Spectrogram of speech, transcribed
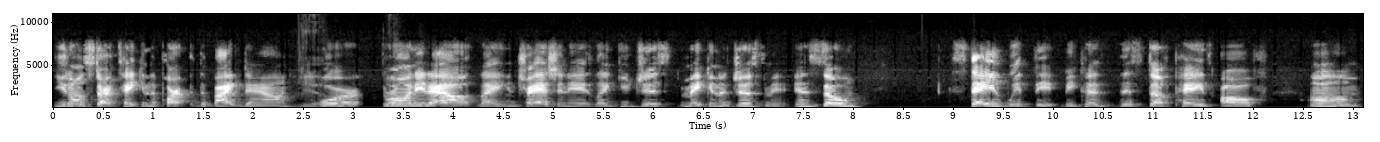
you don't start taking the part the bike down yeah. or throwing it out like and trashing it. Like you just make an adjustment. And so stay with it because this stuff pays off um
